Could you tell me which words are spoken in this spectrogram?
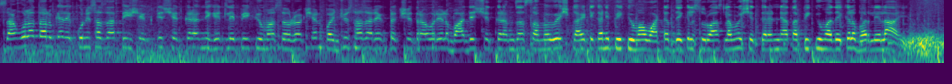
सांगोला तालुक्यात एकोणीस हजार तीनशे एकतीस शेतकऱ्यांनी घेतले पीक विमा संरक्षण पंचवीस हजार हेक्टर क्षेत्रावरील बाधित शेतकऱ्यांचा समावेश काही ठिकाणी पीक विमा वाटप देखील सुरू असल्यामुळे शेतकऱ्यांनी आता पीक विमा देखील भरलेला आहे.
